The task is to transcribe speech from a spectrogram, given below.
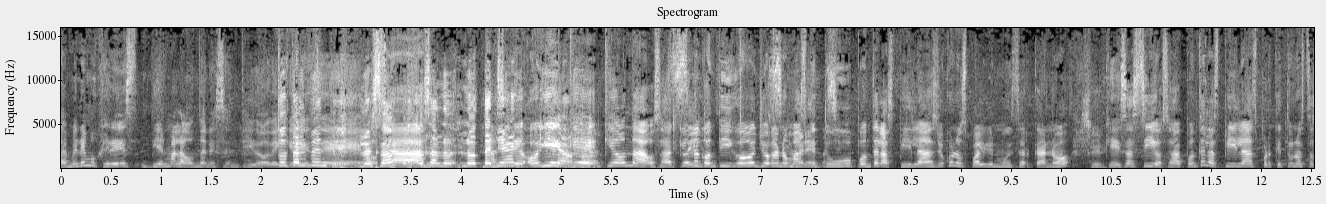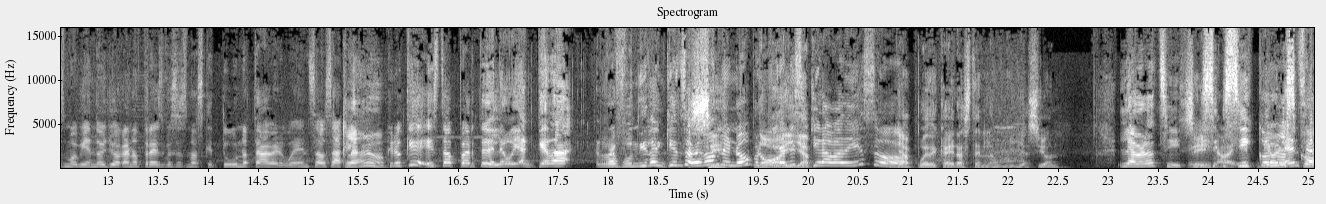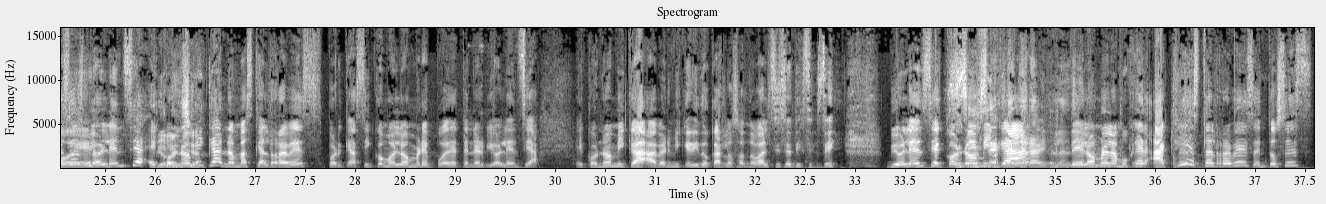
También hay mujeres bien mala onda en ese sentido. De que Totalmente. es de- Lo estaba- o sea, lo- lo tenía de, Oye. ¿qué, ¿qué onda? O sea, ¿qué onda contigo? Yo gano Sí, más que tú, sí. ponte las pilas. Yo conozco a alguien muy cercano Sí. que es así, o sea, ponte las pilas, ¿por qué tú no estás moviendo? Yo gano tres veces más que tú, no te da vergüenza. O sea, Claro. creo que esta parte de Leo ya queda refundida en quién sabe Sí. dónde, ¿no? Porque No, ya ni ya- siquiera va de eso. Ya puede caer hasta en la humillación. La verdad sí. Sí. Sí, No, sí eh, violencia, eso es ¿eh? violencia Violencia. económica, nada más que al revés, porque así como el hombre puede tener violencia económica, a ver, mi querido Carlos Sandoval, sí se dice así, violencia económica violencia del hombre a la mujer, aquí claro. está al revés, entonces...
